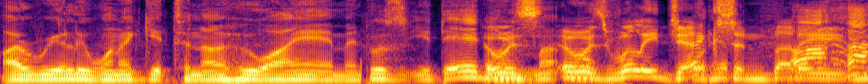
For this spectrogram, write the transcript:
I really want to get to know who I am. And was it your dad? It was it was Willie Jackson, happened? bloody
